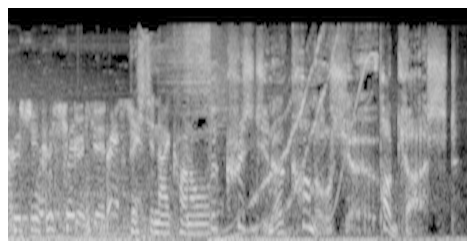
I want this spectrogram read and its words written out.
Christian, Christian, Christian O'Connell. The Christian O'Connell Show. Podcast.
